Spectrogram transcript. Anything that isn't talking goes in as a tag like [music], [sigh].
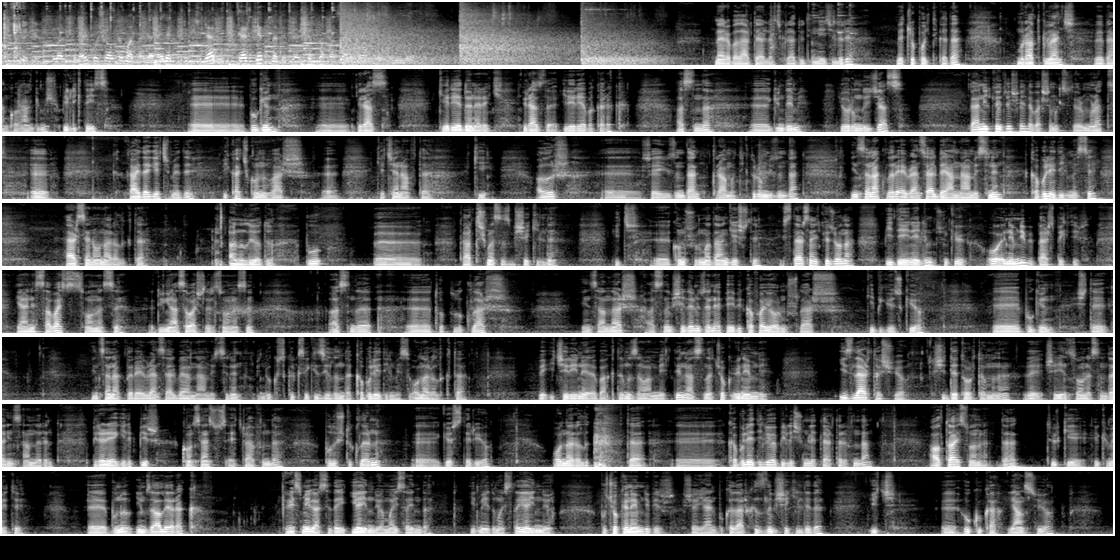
Takusuyor ki. kolay kolay boşaltamadılar. Yani elektrikçiler terk etmedi Perşembe Pazarı merkezini. Merhabalar değerli Açık Radyo dinleyicileri. Metropolitika'da Murat Güvenç ve ben Korhan Gümüş birlikteyiz. Ee, bugün e, biraz geriye dönerek, biraz da ileriye bakarak aslında e, gündemi yorumlayacağız. Ben ilk önce şeyle başlamak istiyorum Murat. E, kayda geçmedi. Birkaç konu var. E, geçen haftaki ağır e, şey yüzünden, travmatik durum yüzünden İnsan Hakları Evrensel Beyannamesi'nin kabul edilmesi her sene 10 Aralık'ta anılıyordu. Bu e, tartışmasız bir şekilde hiç e, konuşulmadan geçti. İstersen ilk önce ona bir değinelim çünkü o önemli bir perspektif. Yani savaş sonrası, dünya savaşları sonrası aslında e, topluluklar, insanlar aslında bir şeylerin üzerine epey bir kafa yormuşlar gibi gözüküyor. E, bugün işte İnsan Hakları Evrensel Beyannamesi'nin 1948 yılında kabul edilmesi 10 Aralık'ta ve içeriğine de baktığımız zaman metnin aslında çok önemli izler taşıyor. Şiddet ortamına ve şeyin sonrasında insanların bir araya gelip bir konsensüs etrafında buluştuklarını e, gösteriyor. 10 Aralık'ta e, kabul ediliyor Birleşmiş Milletler tarafından. 6 ay sonra da Türkiye hükümeti e, bunu imzalayarak resmi gazetede yayınlıyor Mayıs ayında. 27 Mayıs'ta yayınlıyor. Bu çok önemli bir şey. Yani bu kadar hızlı bir şekilde de iç e, hukuka yansıyor.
